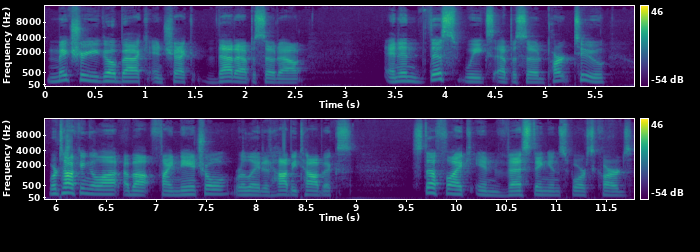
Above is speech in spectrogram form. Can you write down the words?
make sure you go back and check that episode out. And in this week's episode, part two, we're talking a lot about financial related hobby topics, stuff like investing in sports cards,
